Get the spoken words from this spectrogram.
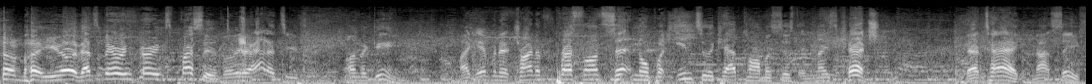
but you know, that's very, very expressive of your attitude on the game. Mike Infinite trying to press on Sentinel, but into the Capcom assist, and nice catch. That tag, not safe.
